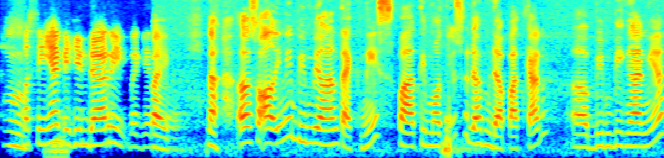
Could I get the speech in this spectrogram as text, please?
hmm. mestinya dihindari begitu. Baik. Nah uh, soal ini bimbingan teknis Pak Timotius sudah mendapatkan uh, bimbingannya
